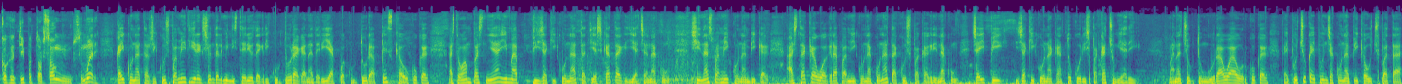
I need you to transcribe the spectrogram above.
coge un tipo torzón y se muere. Kaikunata Rikuspa, mi dirección del Ministerio de Agricultura, Ganadería, Acuacultura, Pesca o Cuca, hasta Wampas ña ima pillakikunata tiaskata yachanakun. Shinaspa mi kunambika, hasta ka wagrapa mi kunakunata kushpa kagrinakun, chaypi yakikunaka tukurispa kachun yari. Manachuk tungurawa urkuka kaipuchu kaipunchakuna pica uchpata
